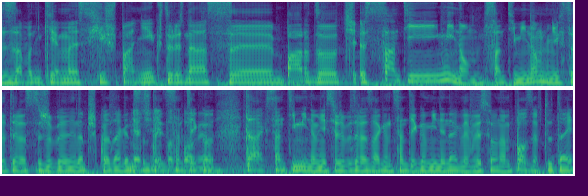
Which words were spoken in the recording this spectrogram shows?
z zawodnikiem z Hiszpanii, który znalazł y, bardzo Santi Miną. Santi Miną? Nie chcę teraz, żeby na przykład agent ja Santiago... Tak, Santi Miną, nie chcę żeby teraz agent Santiago Miny nagle wysłał nam pozew tutaj,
